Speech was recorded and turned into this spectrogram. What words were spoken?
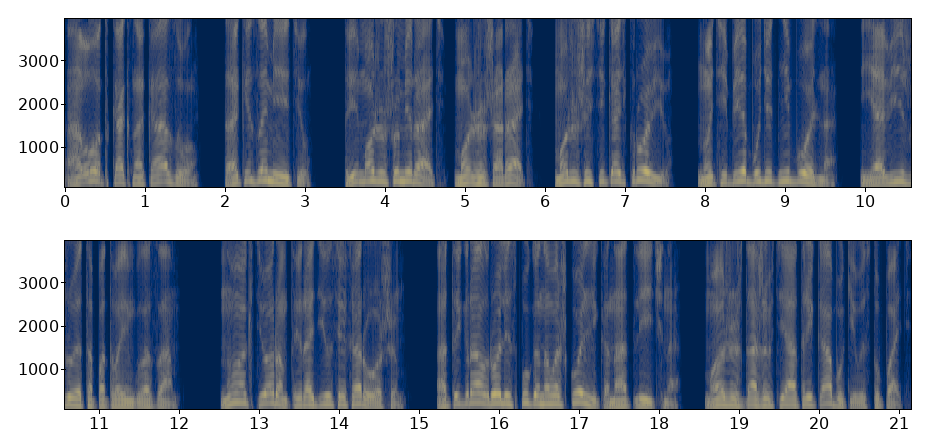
«А вот как наказывал, так и заметил. Ты можешь умирать, можешь орать, можешь истекать кровью, но тебе будет не больно. Я вижу это по твоим глазам. Но актером ты родился хорошим. Отыграл роль испуганного школьника на отлично. Можешь даже в театре Кабуки выступать.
